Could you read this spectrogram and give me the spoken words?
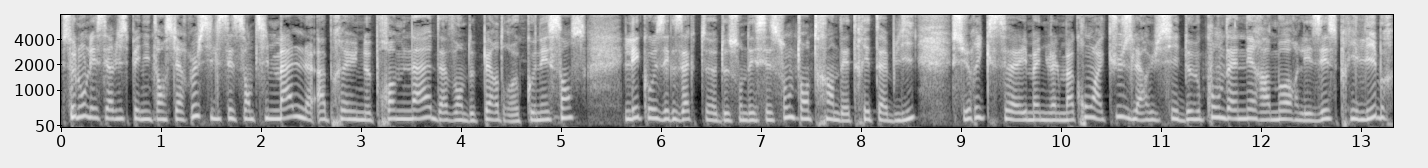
Selon les services pénitentiaires russes, il s'est senti mal après une promenade avant de perdre connaissance. Les causes exactes de son décès sont en train d'être établies. Sur X, Emmanuel Macron accuse la Russie de condamner à mort les esprits libres.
